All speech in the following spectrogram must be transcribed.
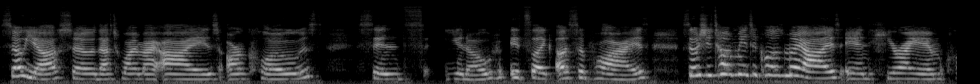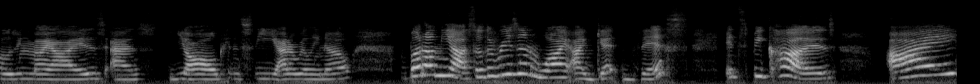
So yeah, so that's why my eyes are closed since, you know, it's like a surprise. So she told me to close my eyes, and here I am closing my eyes, as y'all can see. I don't really know. But, um, yeah, so the reason why I get this, it's because I,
